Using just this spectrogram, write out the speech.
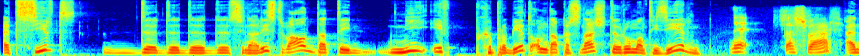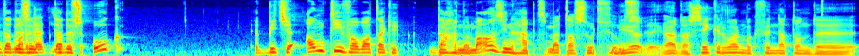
het siert de, de, de, de scenarist wel dat hij niet heeft geprobeerd om dat personage te romantiseren. Nee, dat is waar. En dat, is, een- dat- dat is ook een beetje anti van wat dat, ik, dat je normaal gezien hebt met dat soort films. Nee, ja, dat is zeker waar, maar ik vind dat dan, de,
